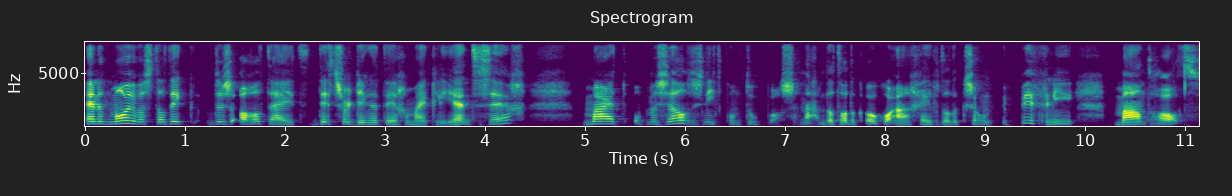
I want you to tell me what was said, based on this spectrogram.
En het mooie was dat ik dus altijd dit soort dingen tegen mijn cliënten zeg, maar het op mezelf dus niet kon toepassen. Nou, dat had ik ook al aangegeven dat ik zo'n epiphany maand had,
